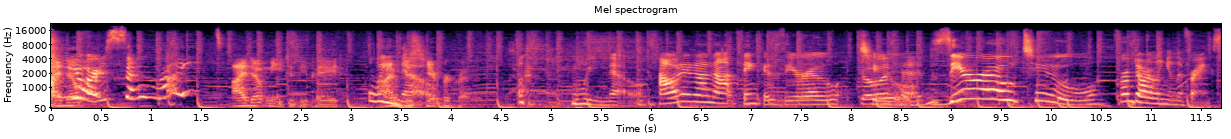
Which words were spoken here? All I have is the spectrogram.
I don't. are so right. I don't need to be paid. We I'm know. just here for credit. We know. How did I not think of zero Go two? ahead. Zero two from Darling in the Franxx.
